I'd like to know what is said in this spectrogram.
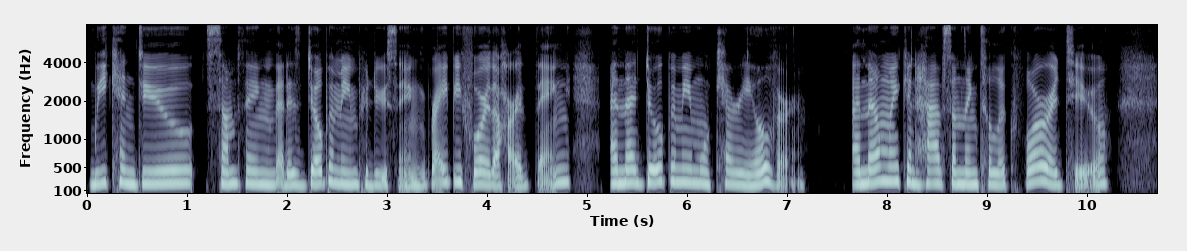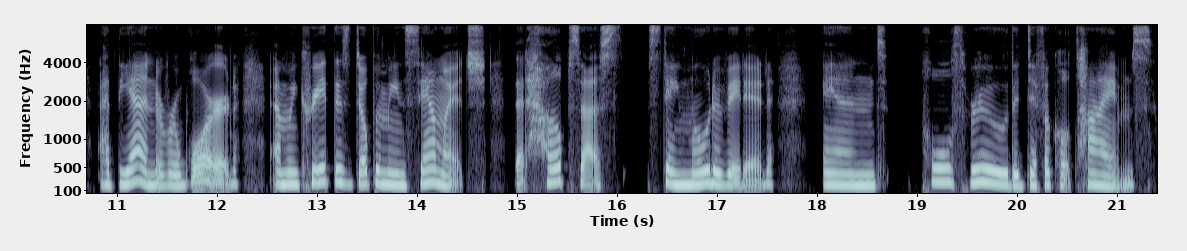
we can do something that is dopamine producing right before the hard thing, and that dopamine will carry over. And then we can have something to look forward to at the end, a reward. And we create this dopamine sandwich that helps us stay motivated and pull through the difficult times.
